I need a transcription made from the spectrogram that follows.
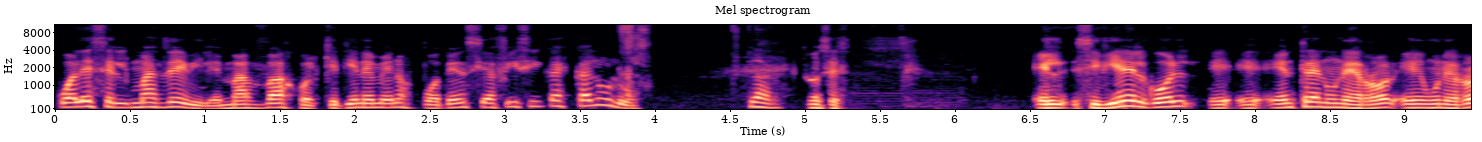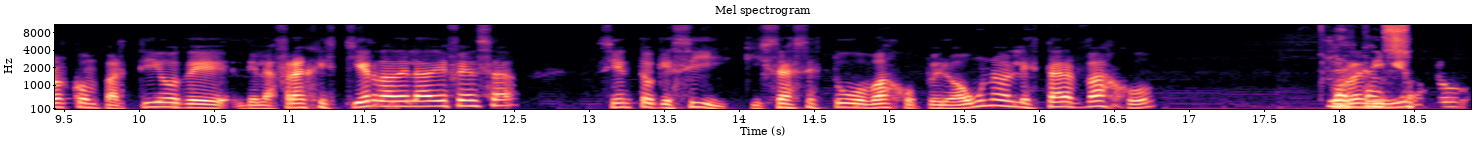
¿Cuál es el más débil, el más bajo, el que tiene menos potencia física? Es Calulu. Claro. Entonces, el, si bien el gol eh, eh, entra en un error, en un error compartido de, de la franja izquierda de la defensa, siento que sí, quizás estuvo bajo, pero aún al estar bajo, su rendimiento,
